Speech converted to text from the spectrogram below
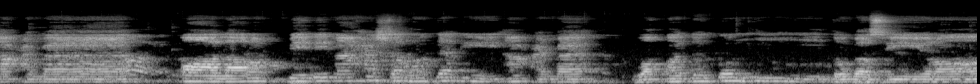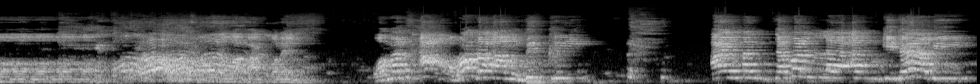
أعمى قال رب لم حشرتني أعمى وقد كنت بصيرا الله أكبر ومن أعرض عن ذكري أي من تولى عن كتابي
